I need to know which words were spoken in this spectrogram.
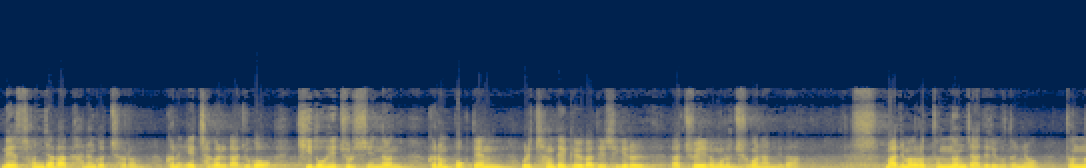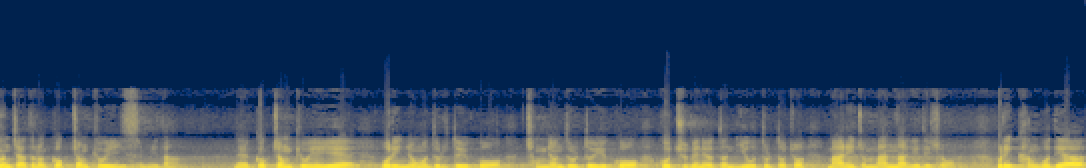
내 손자가 가는 것처럼 그런 애착을 가지고 기도해 줄 수 있는 그런 복된 우리 창대교회가 되시기를 주의 이름으로 축원합니다. 마지막으로 듣는 자들이거든요. 듣는 자들은 걱정교회에 있습니다. 네, 걱정교회에 어린 영혼들도 있고 청년들도 있고 그 주변에 어떤 이웃들도 좀 많이 좀 만나게 되죠. 우리 캄보디아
